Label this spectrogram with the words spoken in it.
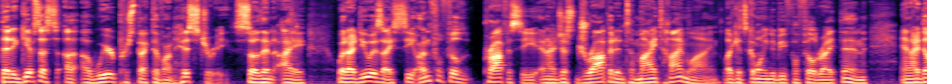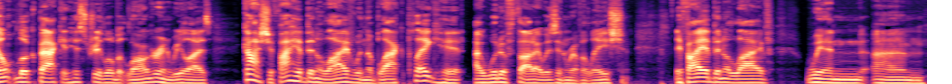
that it gives us a, a, weird perspective on history. So then I what I do is I see unfulfilled prophecy and I just drop it into my timeline like it's going to be fulfilled right then and I don't look back at history a little bit longer and realize gosh, if I had been alive when the Black Plague hit, I would have thought I was in Revelation. If I had been alive when, um,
